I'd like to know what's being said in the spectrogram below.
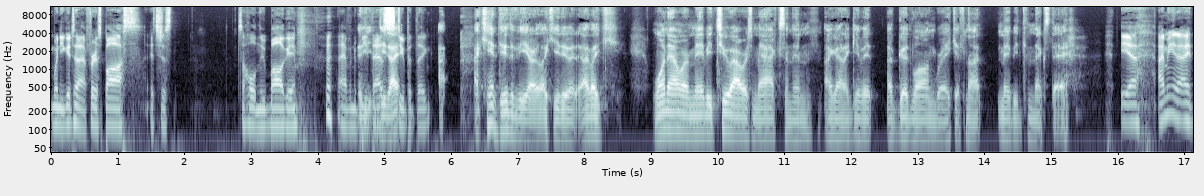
when you get to that first boss it's just it's a whole new ball game having to beat that Dude, I- stupid thing I can't do the VR like you do it. I like one hour, maybe two hours max, and then I gotta give it a good long break. If not, maybe the next day. yeah i mean i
